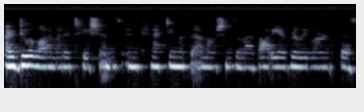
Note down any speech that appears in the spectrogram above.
I do a lot of meditations and connecting with the emotions in my body. I really learned this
